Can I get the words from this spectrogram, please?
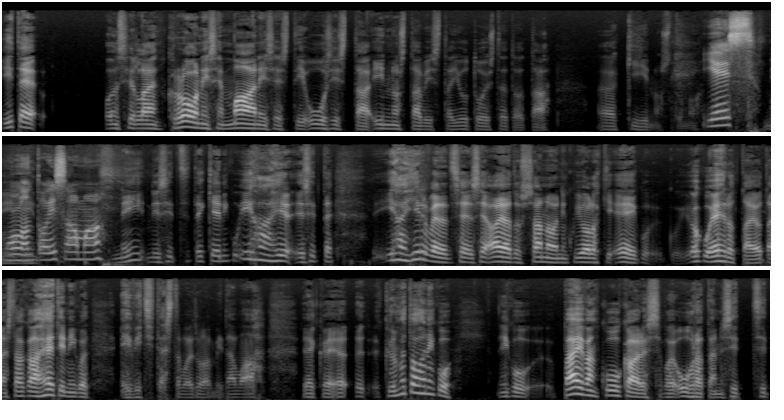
itse on sillä kroonisen maanisesti uusista innostavista jutuista tota, ö, kiinnostunut. Yes, Niin, mulla on niin. toi sama. Niin, niin sit se tekee niinku ihan, hir- ja sitten ihan hirveätä se, se ajatus sanoa niinku jollekin ei, kun, kun joku ehdottaa jotain, sitä alkaa heti, niinku, että ei vitsi, tästä voi tulla mitä vaan. Ja, kyllä mä tuohon niinku, niinku päivän kuukaudessa voi uhrata, niin sit, sit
